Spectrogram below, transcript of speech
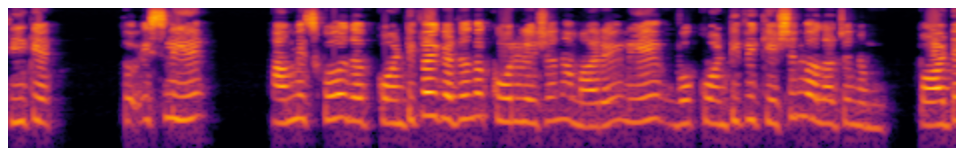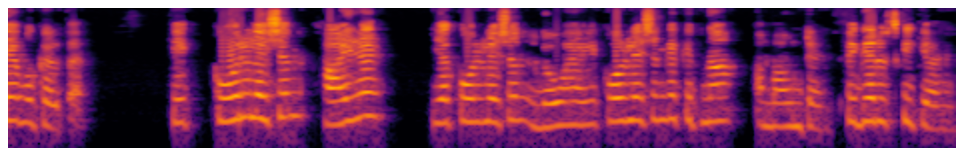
ठीक है? तो इसलिए हम इसको जब क्वांटिफाई करते हैं तो कोरिलेशन हमारे लिए वो क्वांटिफिकेशन वाला जो पार्ट है, वो करता है कि कोरिलेशन हाई है या कोरिलेशन लो है, या कोरिलेशन का कितना अमाउंट है फिगर उसकी क्या है?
